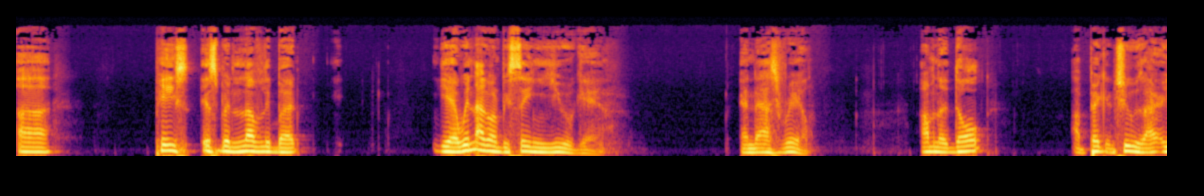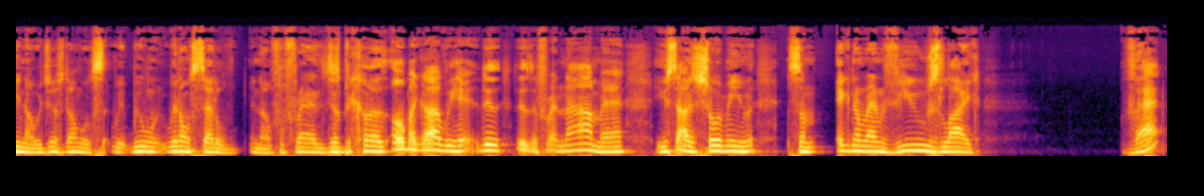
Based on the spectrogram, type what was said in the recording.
Uh, peace. It's been lovely, but yeah, we're not to be seeing you again, and that's real. I'm an adult. I pick and choose. I, you know, we just don't we we, we don't settle, you know, for friends just because. Oh my God, we had this, this is a friend. Nah, man, you start showing me some ignorant views like that.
